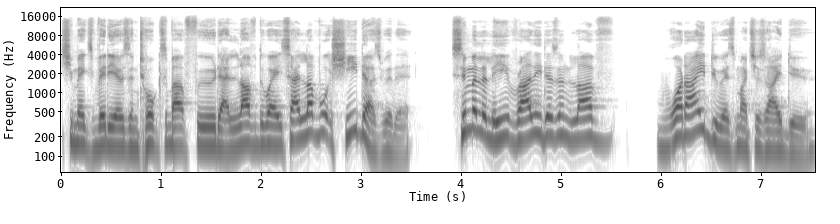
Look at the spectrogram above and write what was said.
she makes videos and talks about food. I love the way, so I love what she does with it. Similarly, Radhi doesn't love what I do as much as I do.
